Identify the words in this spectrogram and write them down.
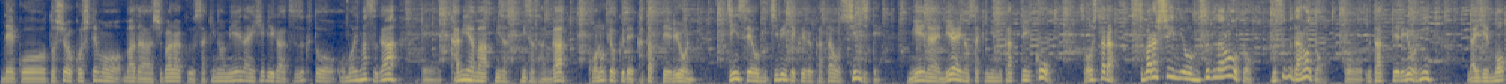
でこう年を越してもまだしばらく先の見えない日々が続くと思いますが、えー神山美沙さんがこの曲で語っているように人生を導いてくれる方を信じて見えない未来の先に向かっていこう。そうしたら素晴らしい実を結ぶだろうと結ぶだろうとこう歌っているように来年も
